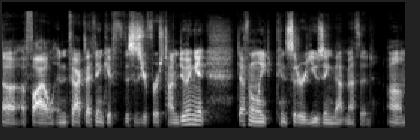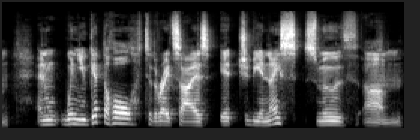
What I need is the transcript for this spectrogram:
uh, a, file. In fact, I think if this is your first time doing it, definitely consider using that method. Um, and when you get the hole to the right size, it should be a nice, smooth, um,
